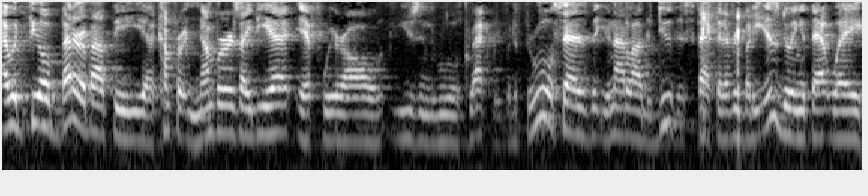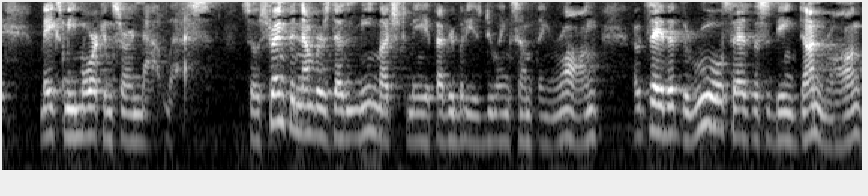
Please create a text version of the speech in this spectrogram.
I would feel better about the uh, comfort in numbers idea if we're all using the rule correctly. But if the rule says that you're not allowed to do this, the fact that everybody is doing it that way makes me more concerned, not less. So strength in numbers doesn't mean much to me if everybody is doing something wrong. I would say that the rule says this is being done wrong.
